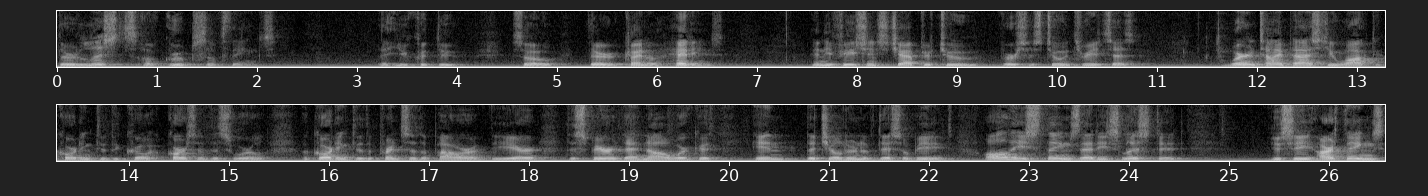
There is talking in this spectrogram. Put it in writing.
they're, they're lists of groups of things that you could do. So they're kind of headings. In Ephesians chapter 2, verses 2 and 3, it says, where in time past you walked according to the course of this world, according to the prince of the power of the air, the spirit that now worketh in the children of disobedience. All these things that he's listed, you see, are things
